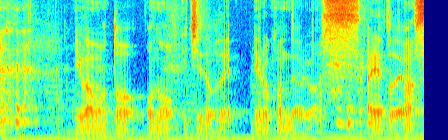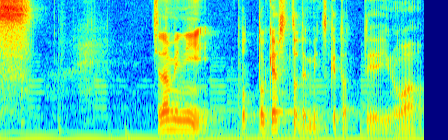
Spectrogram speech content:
岩本小野一同で喜んでおりますありがとうございますちなみにポッドキャストで見つけたっていうのは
